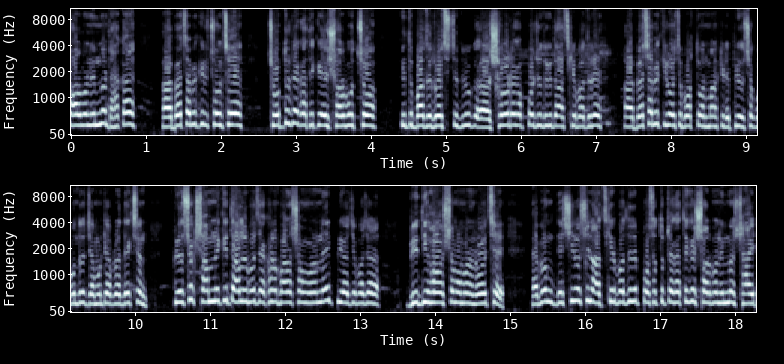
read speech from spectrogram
সর্বনিম্ন ঢাকায় বেচা বিক্রি চলছে চোদ্দ টাকা থেকে সর্বোচ্চ কিন্তু বাজার রয়েছে ষোলো টাকা পর্যন্ত কিন্তু আজকের বাজারে বেচা বিক্রি রয়েছে বর্তমান মার্কেটে প্রিয় দর্শক বন্ধুরা, যেমনটি আপনারা দেখছেন, প্রিয় দর্শক, সামনে কিন্তু আলুর বাজার এখনও বাড়ার সম্ভাবনা নেই। পেঁয়াজের বাজার বৃদ্ধি হওয়ার সম্ভাবনা রয়েছে এবং দেশি রসুন আজকের বাজারে পঁচাত্তর টাকা থেকে সর্বনিম্ন ষাট,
